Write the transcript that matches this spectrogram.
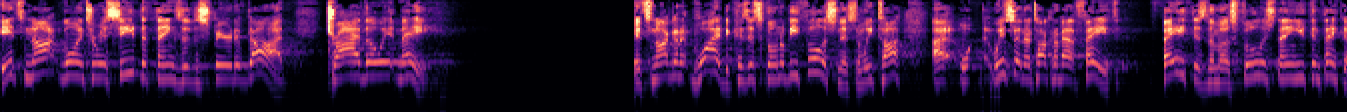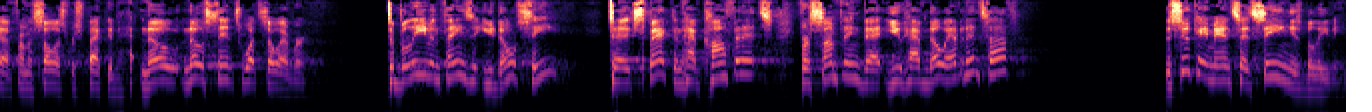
it's not going to receive the things of the Spirit of God. Try though it may. It's not going to, why? Because it's going to be foolishness. And we talk, I, we sit there talking about faith. Faith is the most foolish thing you can think of from a soulish perspective. No, no sense whatsoever. To believe in things that you don't see, to expect and have confidence for something that you have no evidence of. The Psuche man said seeing is believing.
